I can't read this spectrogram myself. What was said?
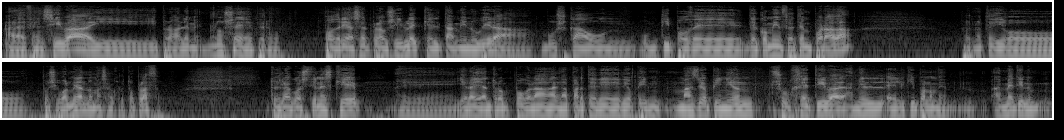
A la defensiva y, probablemente, no sé, pero podría ser plausible que él también hubiera buscado un, tipo de, comienzo de temporada, pues no te digo, pues igual mirando más a corto plazo. Entonces la cuestión es que, eh, y ahora ya entro un poco en la, parte de, más de opinión subjetiva, a mí el, equipo no me, a mí me tiene,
